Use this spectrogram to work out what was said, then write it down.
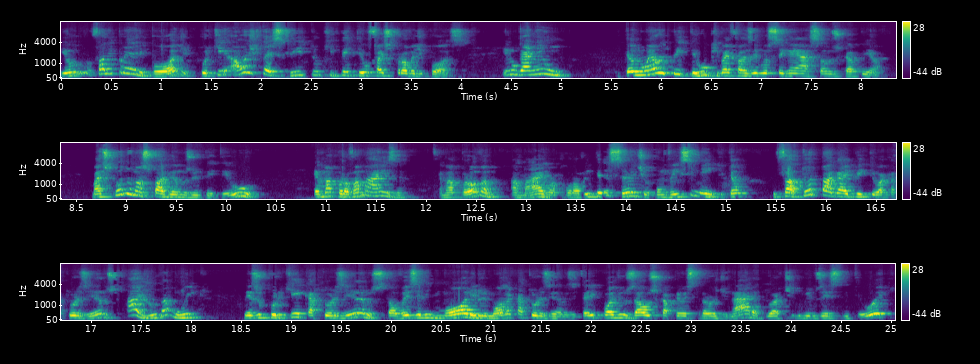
Eu falei para ele, pode, porque aonde está escrito que IPTU faz prova de posse? Em lugar nenhum. Então não é o IPTU que vai fazer você ganhar ação do capião. Mas quando nós pagamos o IPTU, é uma prova a mais, né? É uma prova a mais, uma prova interessante, o convencimento. Então, o fator pagar IPTU a 14 anos ajuda muito. Mesmo porque 14 anos, talvez ele more no imóvel há 14 anos. Então, ele pode usar o escapel extraordinário do artigo 1238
